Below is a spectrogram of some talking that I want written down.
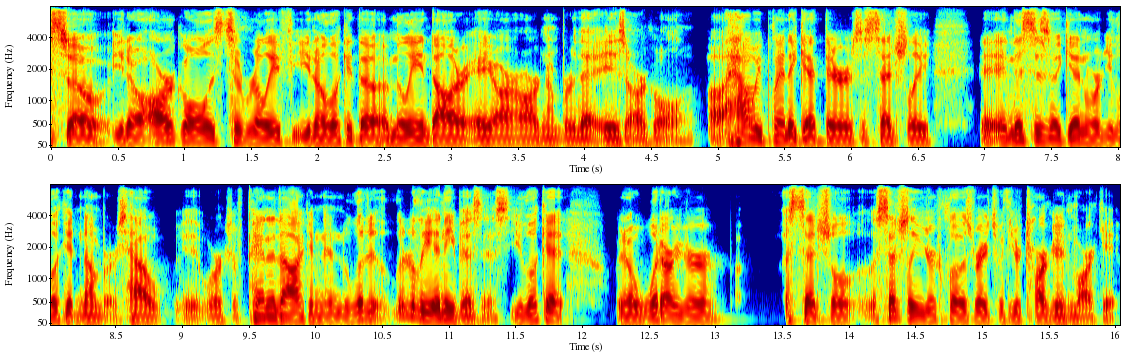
So, you know, our goal is to really, you know, look at the million dollar ARR number that is our goal. Uh, how we plan to get there is essentially, and this is again where you look at numbers, how it works with PandaDoc and, and literally any business. You look at, you know, what are your essential, essentially your close rates with your targeted market.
